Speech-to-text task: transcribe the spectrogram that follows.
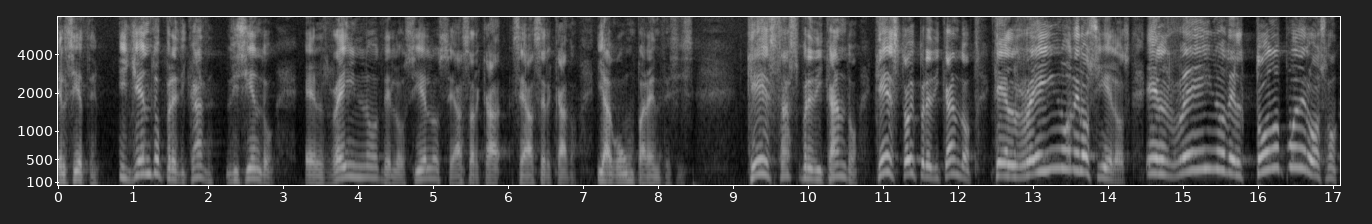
El 7. Y yendo predicar, diciendo, el reino de los cielos se ha, se ha acercado. Y hago un paréntesis. ¿Qué estás predicando? ¿Qué estoy predicando? Que el reino de los cielos, el reino del Todopoderoso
